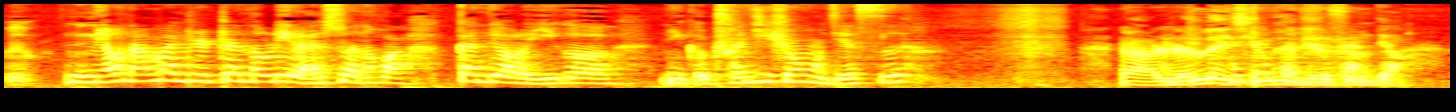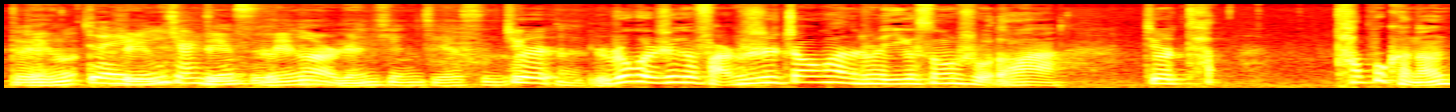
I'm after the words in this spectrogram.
呃你要拿万智战斗力来算的话，干掉了一个那个传奇生物杰斯，啊，人类形态杰斯是干掉。对，零零对人形杰斯零零二人形杰斯，就是嗯如果是个法术师召唤的出来一个松鼠的话，就是他他不可能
